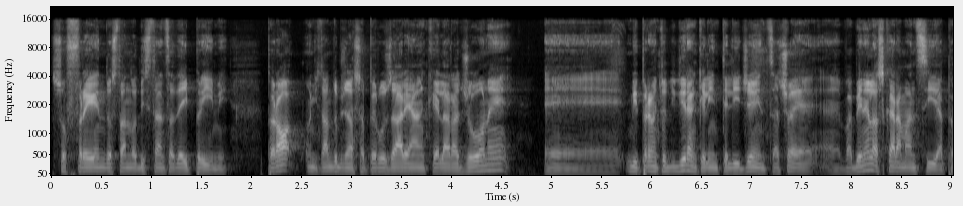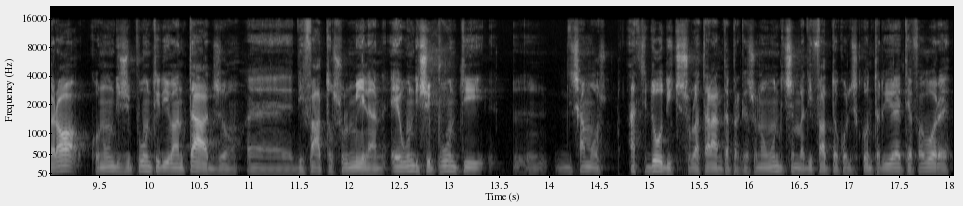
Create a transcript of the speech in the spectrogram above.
soffrendo, stando a distanza dai primi, però ogni tanto bisogna saper usare anche la ragione eh, mi permetto di dire anche l'intelligenza, cioè eh, va bene la scaramanzia, però con 11 punti di vantaggio eh, di fatto sul Milan e 11 punti, eh, diciamo, anzi 12 sull'Atalanta perché sono 11, ma di fatto con gli scontri diretti a favore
